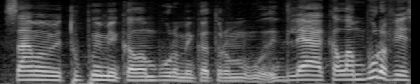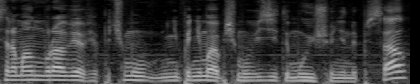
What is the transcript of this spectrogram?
самыми тупыми каламбурами, которым... Для каламбуров есть Роман Муравьев, я почему, не понимаю, почему Визит ему еще не написал,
